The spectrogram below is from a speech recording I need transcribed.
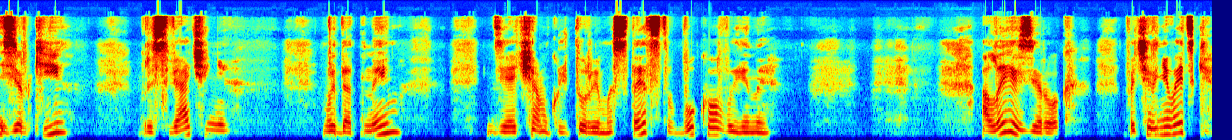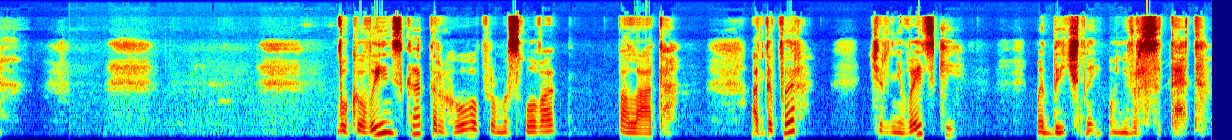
Зірки присвячені видатним діячам культури і мистецтв Буковини. Алея зірок по-чернівецьки Буковинська торгово-промислова палата. А тепер Чернівецький медичний університет.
